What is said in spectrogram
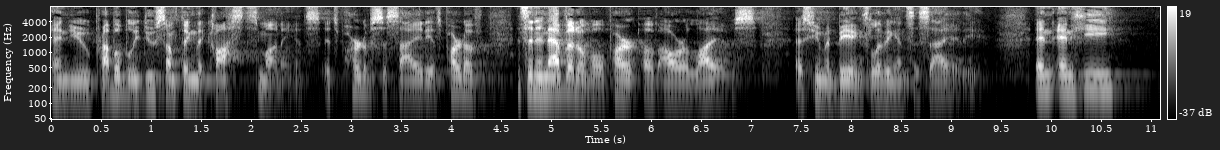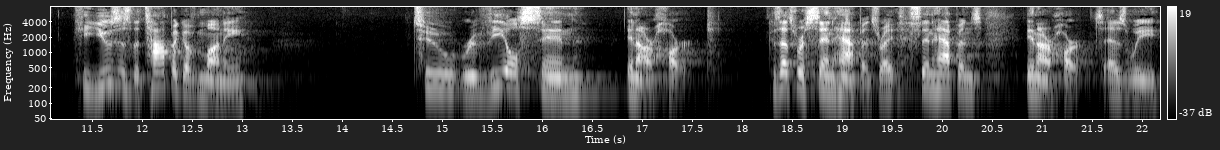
and you probably do something that costs money. It's, it's part of society, it's, part of, it's an inevitable part of our lives as human beings living in society. And, and he, he uses the topic of money to reveal sin in our heart. Because that's where sin happens, right? Sin happens in our hearts as we,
